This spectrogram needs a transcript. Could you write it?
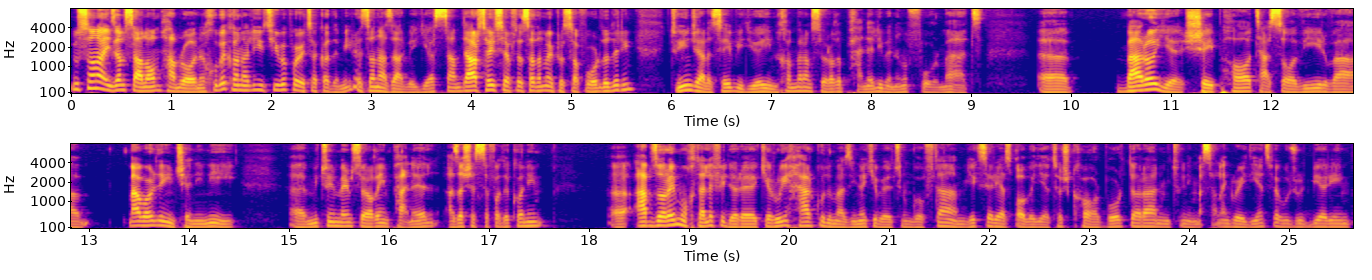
دوستان عزیزم سلام. همراهان خوب کانال یوتیوب پرویت اکادمی رضا نظربگی هستم. درس های صفر تا Microsoft Word داریم. توی این جلسه ویدیویی می‌خوام برم سراغ پنلی به نام فرمت. برای shape ها تصاویر و موارد این چنینی می‌تونیم بریم سراغ این پنل ازش استفاده کنیم. ابزارهای مختلفی داره که روی هر کدوم از اینا که بهتون گفتم یک سری از قابلیتاش کاربرد دارن. می‌تونیم مثلا gradient به وجود بیاریم.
